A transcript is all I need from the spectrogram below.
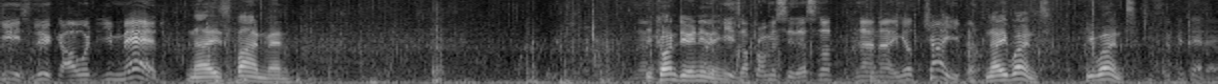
jeez, Luke, I would. You mad? No, he's fine, man. No, He no. can't do Oh, anything. jeez, I promise you, that's not. No, no, he'll chow you, but No, he won't. He won't. Jeez, look at that, eh?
